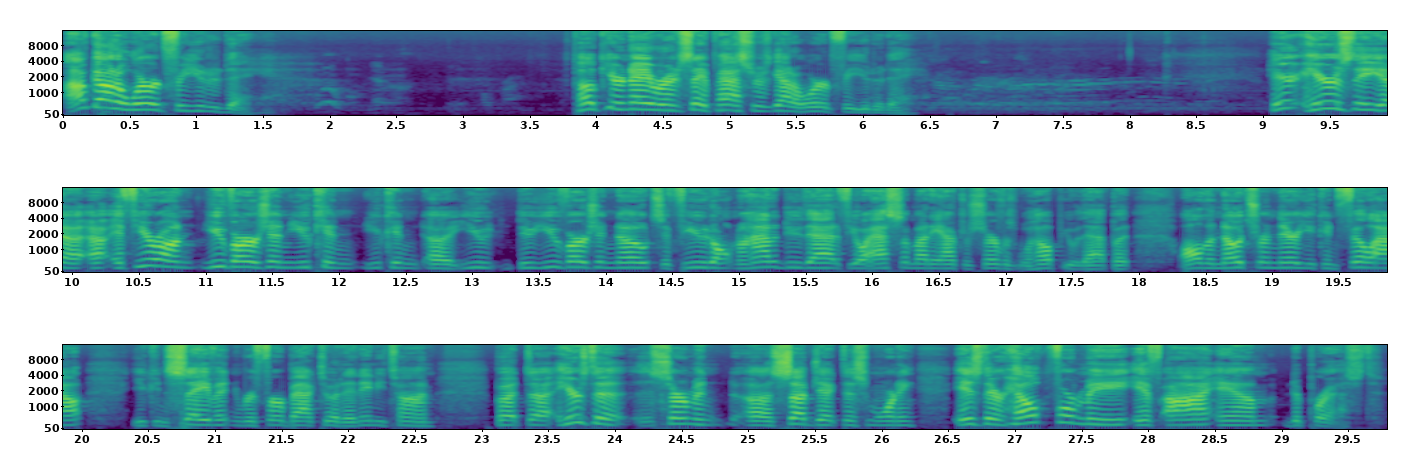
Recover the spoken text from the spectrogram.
I've got a word for you today. Poke your neighbor and say, Pastor's got a word for you today. Here, here's the. Uh, uh, if you're on YouVersion, you can you can uh, you do YouVersion notes. If you don't know how to do that, if you'll ask somebody after service, we'll help you with that. But all the notes are in there. You can fill out. You can save it and refer back to it at any time. But uh, here's the sermon uh, subject this morning: Is there help for me if I am depressed?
